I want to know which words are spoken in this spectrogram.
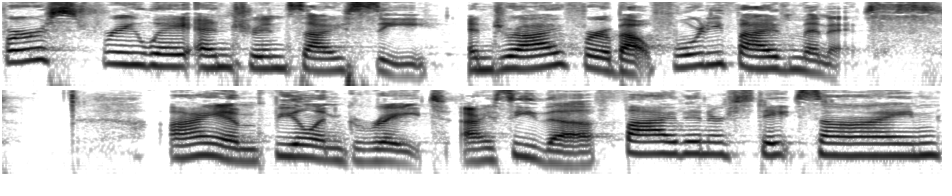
first freeway entrance I see and drive for about 45 minutes. I am feeling great. I see the five interstate sign,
